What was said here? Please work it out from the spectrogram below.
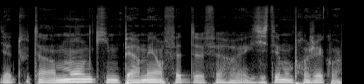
y a, tout un monde qui me permet en fait de faire exister mon projet, quoi.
